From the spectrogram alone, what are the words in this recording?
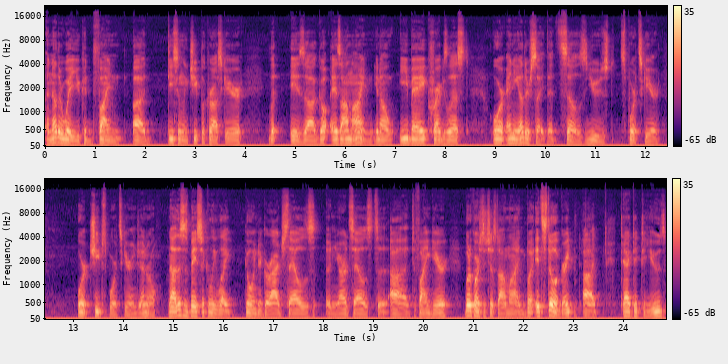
another way you could find uh, decently cheap lacrosse gear is uh, go is online. You know, eBay, Craigslist, or any other site that sells used sports gear or cheap sports gear in general. Now, this is basically like going to garage sales and yard sales to uh, to find gear, but of course it's just online. But it's still a great uh, tactic to use,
